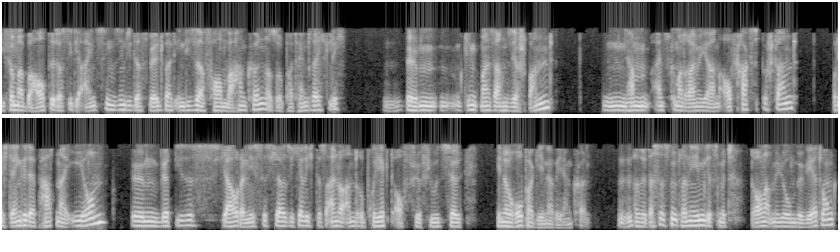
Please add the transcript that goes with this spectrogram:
Die Firma behauptet, dass sie die einzigen sind, die das weltweit in dieser Form machen können, also patentrechtlich. Mhm. Ähm, klingt meines Erachtens sehr spannend. Wir haben 1,3 Milliarden Auftragsbestand. Und ich denke, der Partner E.ON ähm, wird dieses Jahr oder nächstes Jahr sicherlich das eine oder andere Projekt auch für Fuel Cell in Europa generieren können. Mhm. Also das ist ein Unternehmen jetzt mit 300 Millionen Bewertung,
